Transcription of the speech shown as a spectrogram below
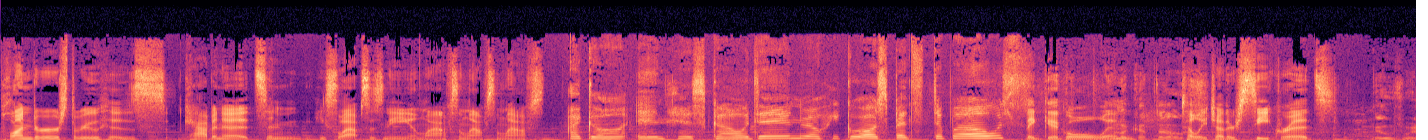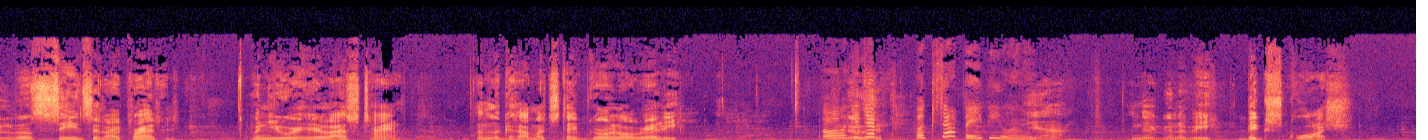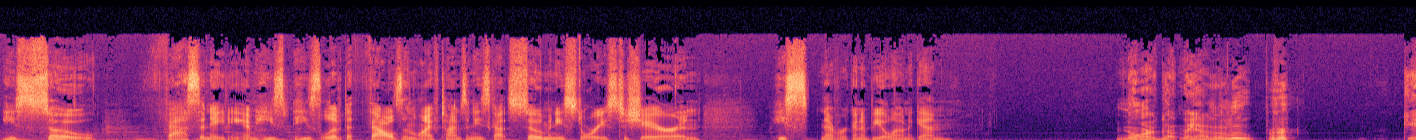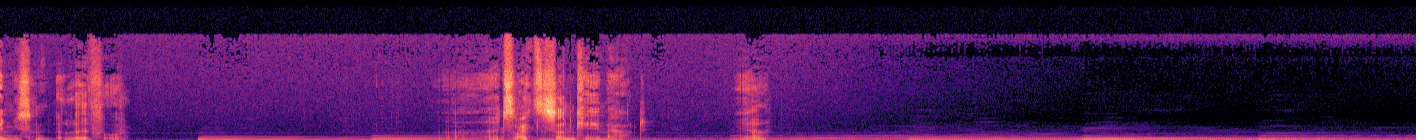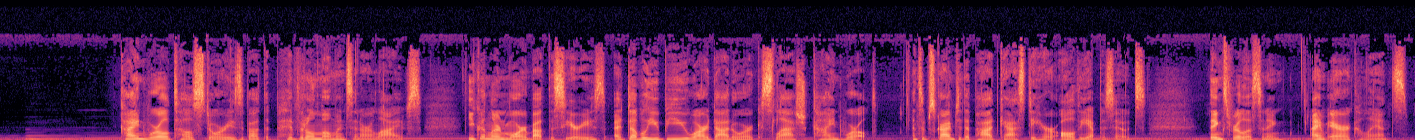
plunders through his cabinets, and he slaps his knee and laughs and laughs and laughs. I go in his garden where he grows vegetables. They giggle and Look at those. tell each other secrets. Those were little seeds that I planted when you were here last time. And look at how much they've grown already. Oh, And look at that! Look at that baby one. Yeah. And they're going to be big squash. He's so fascinating. I mean, he's he's lived a thousand lifetimes, and he's got so many stories to share, and he's never going to be alone again. Nora got me out of the loop. Gave me something to live for. Uh, it's like the sun came out. Yeah? Kind World tells stories about the pivotal moments in our lives. You can learn more about the series at wbur.org slash kindworld and subscribe to the podcast to hear all the episodes. Thanks for listening. I'm Erica Lance.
